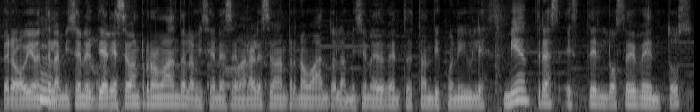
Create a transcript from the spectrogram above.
Pero obviamente mm. las misiones diarias se van renovando, las misiones semanales se van renovando, las misiones de eventos están disponibles mientras estén los eventos.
